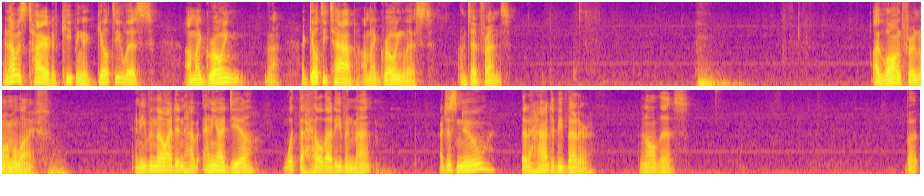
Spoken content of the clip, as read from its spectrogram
and I was tired of keeping a guilty list on my growing, a guilty tab on my growing list on dead friends. I longed for a normal life. And even though I didn't have any idea what the hell that even meant, I just knew that it had to be better than all this. But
